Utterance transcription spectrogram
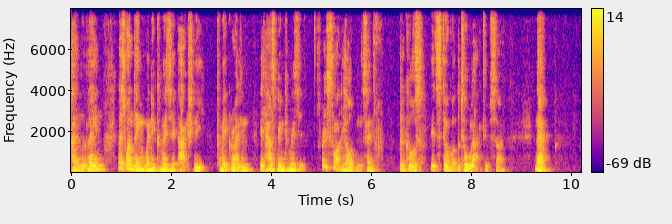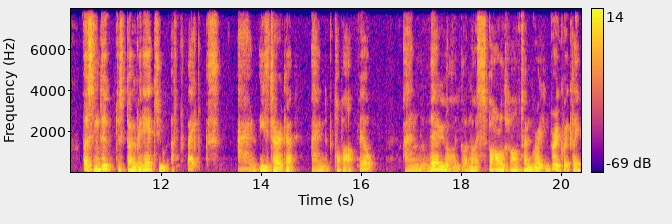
and then that's one thing when you commit it, actually commit gradient, it has been committed. It's very slightly odd in the sense, but of course it's still got the tool active. So now, first thing to do, just go over here to Effects and Esoterica and Pop Art Fill and there you are, you've got a nice spiral half-tone gradient very quickly.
